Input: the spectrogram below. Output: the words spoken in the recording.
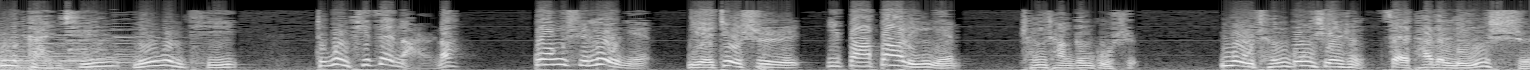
那么感情没问题，这问题在哪儿呢？光绪六年，也就是一八八零年，程长庚故事，穆成功先生在他的《临史》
